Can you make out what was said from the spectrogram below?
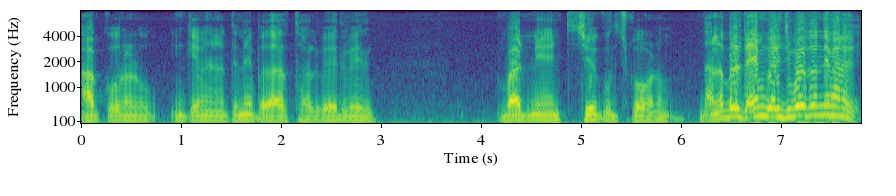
ఆకుకూరలు ఇంకేమైనా తినే పదార్థాలు వేరు వేరు. వాటిని చేకూర్చుకోవడం. దానిలోపల టైం గడిచిపోతుంది మనది.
